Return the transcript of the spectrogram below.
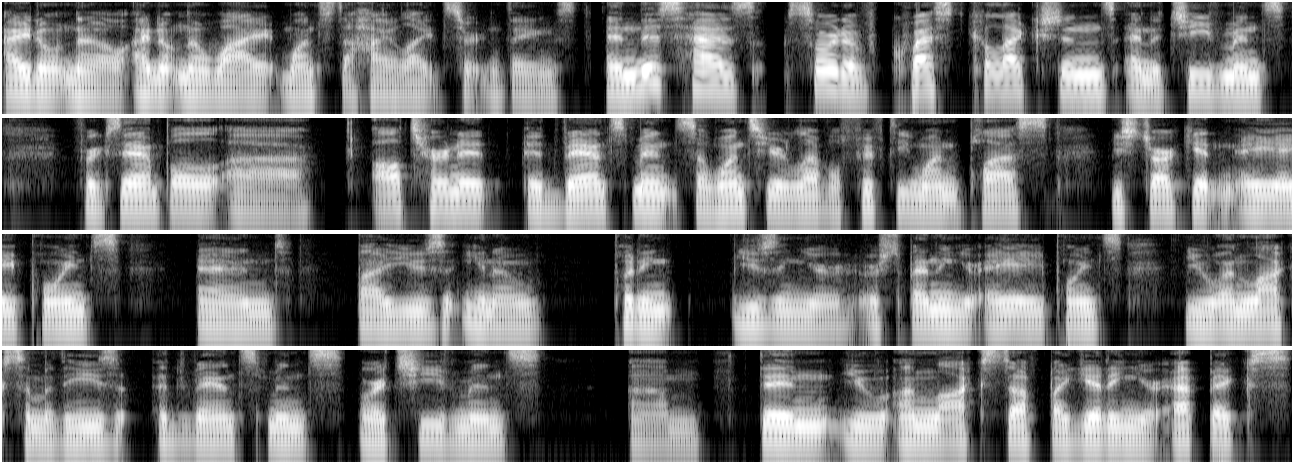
I don't know. I don't know why it wants to highlight certain things. And this has sort of quest collections and achievements. For example, uh, alternate advancement. So once you're level 51 plus, you start getting AA points. And by using, you know, putting using your or spending your AA points, you unlock some of these advancements or achievements. Um, then you unlock stuff by getting your epics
